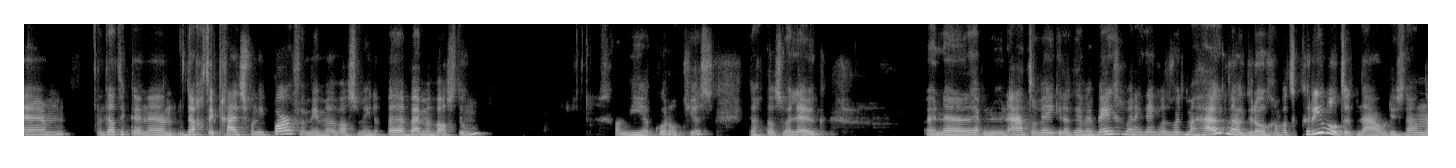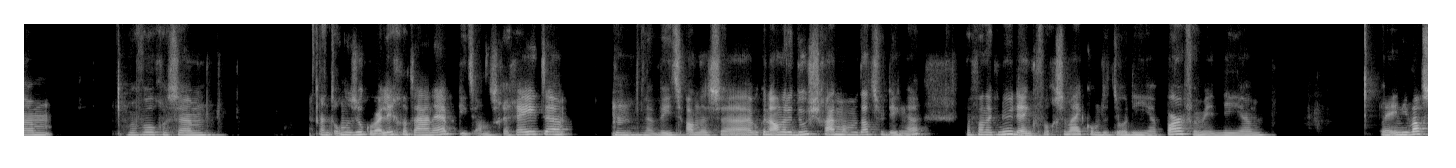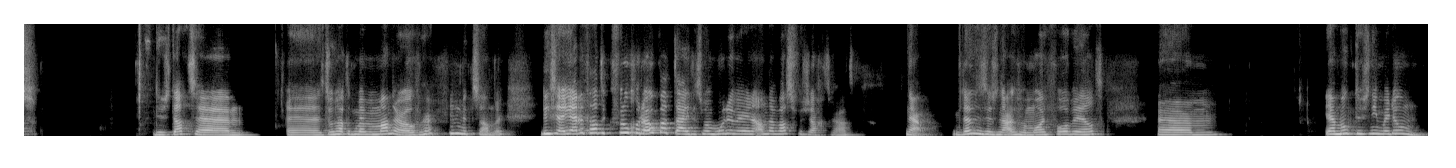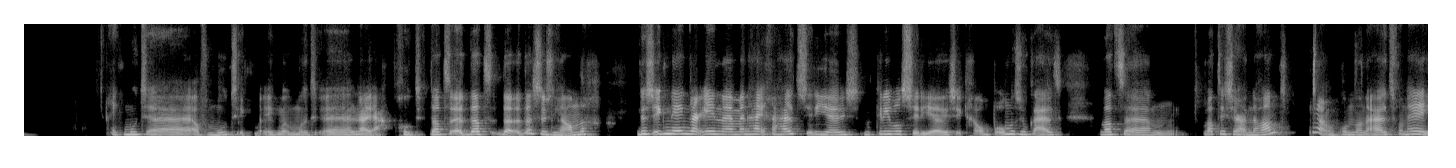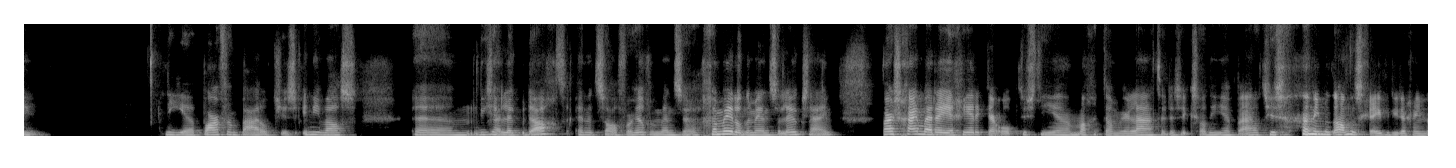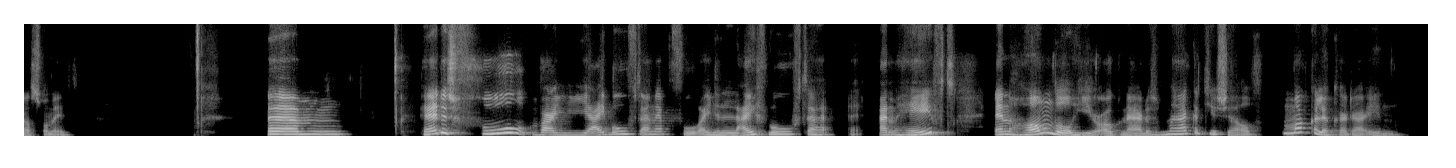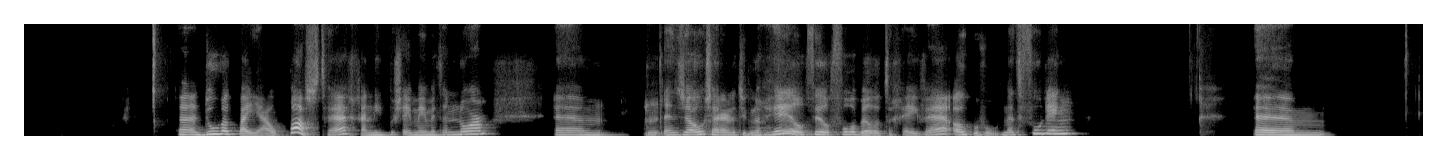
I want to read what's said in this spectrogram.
dat ik een, dacht ik ga eens van die parfum in mijn was, uh, bij mijn was doen. Dus van die korreltjes. Ik dacht, dat is wel leuk. En uh, heb nu een aantal weken dat ik daarmee bezig ben. Ik denk, wat wordt mijn huid nou droog en wat kriebelt het nou? Dus dan vervolgens aan het onderzoeken waar ligt dat aan. Heb ik iets anders gegeten? we iets anders, uh, heb ik een andere doucheschuim om dat soort dingen. Waarvan ik nu denk, volgens mij komt het door die uh, parfum in die, uh, in die was. Dus dat, ehm, eh, toen had ik met mijn man erover, met Sander. Die zei, ja, dat had ik vroeger ook altijd, als mijn moeder weer een ander wasverzachter had. Nou, dat is dus nou zo'n mooi voorbeeld. Um, ja, moet ik dus niet meer doen. Ik moet, of moet, ik, moet, nou ja, goed. Dat, dat, dat, dat is dus niet handig. Dus ik neem daarin mijn eigen huid serieus, mijn kriebels serieus. Ik ga op onderzoek uit. Wat, um, wat is er aan de hand? Nou, ik kom dan uit van, hé, hey, die parfumpareltjes in die was, um, die zijn leuk bedacht. En het zal voor heel veel mensen, gemiddelde mensen, leuk zijn. Maar schijnbaar reageer ik daarop, dus die mag ik dan weer laten. Dus ik zal die pareltjes aan iemand anders geven die er geen last van heeft. Um, hè, dus voel waar jij behoefte aan hebt, voel waar je lijf behoefte aan heeft en handel hier ook naar. Dus maak het jezelf makkelijker daarin. Uh, doe wat bij jou past. Hè? Ga niet per se mee met een norm. Um, en zo zijn er natuurlijk nog heel veel voorbeelden te geven. Hè? Ook bijvoorbeeld met voeding. Um,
